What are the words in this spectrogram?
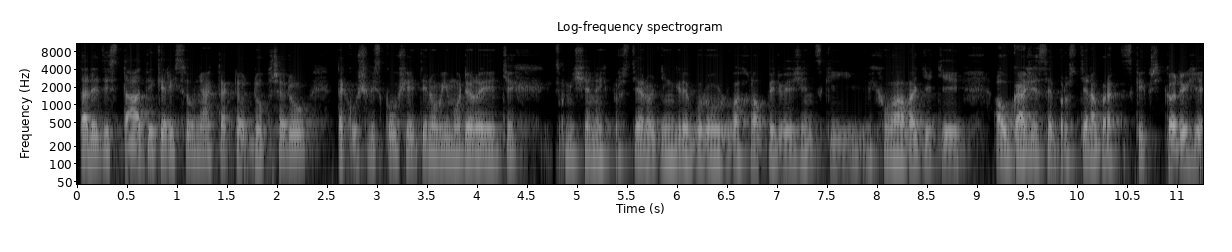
tady ty státy, které jsou nějak tak do, dopředu, tak už vyzkoušejí ty nové modely těch smíšených prostě rodin, kde budou dva chlapy, dvě ženský vychovávat děti a ukáže se prostě na praktických příkladech, že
